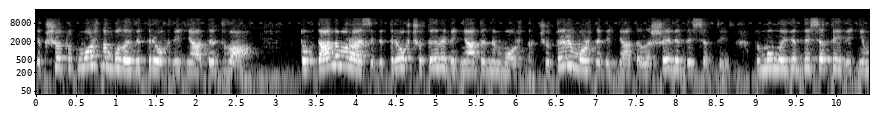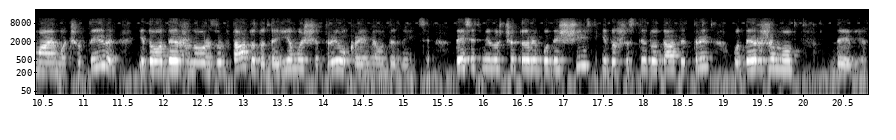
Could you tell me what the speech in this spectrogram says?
Якщо тут можна було від 3 відняти 2, то в даному разі від 3 4 відняти не можна. 4 можна відняти лише від 10. Тому ми від 10 віднімаємо 4 і до одержаного результату додаємо ще 3 окремі одиниці. 10 мінус 4 буде 6, і до 6 додати 3 одержимо 9.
